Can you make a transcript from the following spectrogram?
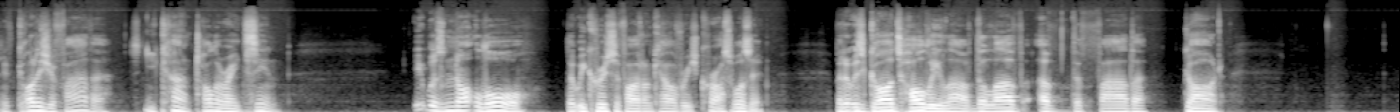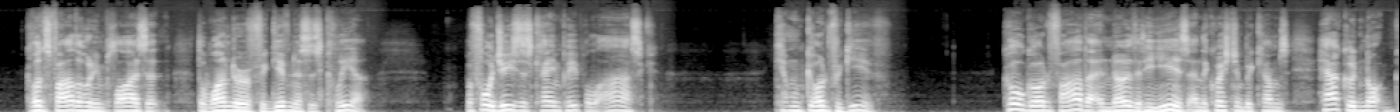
If God is your father, you can't tolerate sin. It was not law that we crucified on Calvary's cross, was it? But it was God's holy love, the love of the Father God. God's fatherhood implies that the wonder of forgiveness is clear. Before Jesus came, people ask, Can God forgive? Call God Father and know that He is, and the question becomes, how could not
